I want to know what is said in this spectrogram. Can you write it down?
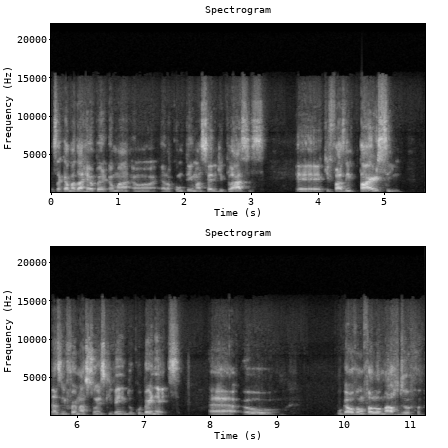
Essa camada helper, é uma, é uma ela contém uma série de classes é, que fazem parsing das informações que vêm do Kubernetes. Uh, o, o Galvão falou mal do,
